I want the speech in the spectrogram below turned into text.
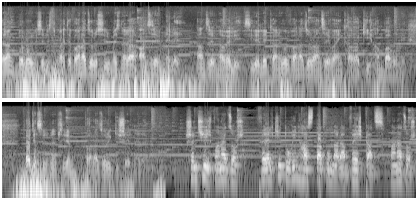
դրանք բոլորինս էլ իստում է թե Վանաձորը սիրում ես նրա անձրևն էլ է անձրևն ավելի սիրելի է, քանի որ Վանաձորը անձրևային քաղաքի համբավ ունի։ Բայց ես ուզում եմ սիրեմ Վանաձորի գիշերները։ Շնչիր, Վանաձոր, վերելքի տուղին հաստատուն արա, վեր կաց, Վանաձոր,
